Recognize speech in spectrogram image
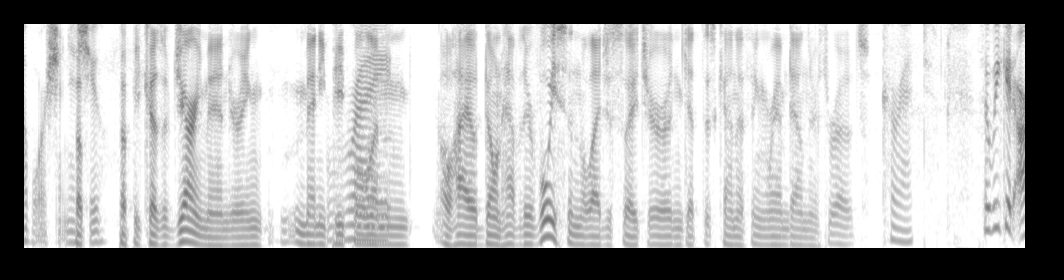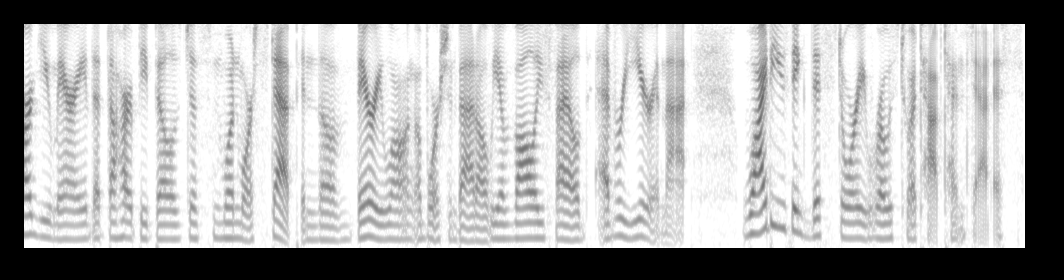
abortion But, issue. but because of gerrymandering, many people Right. in Ohio don't have their voice in the legislature and get this kind of thing rammed down their throats. Correct. So we could argue, Mary, that the heartbeat bill is just one more step in the very long abortion battle. We have volleys filed every year in that. Why do you think this story rose to a top 10 status?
